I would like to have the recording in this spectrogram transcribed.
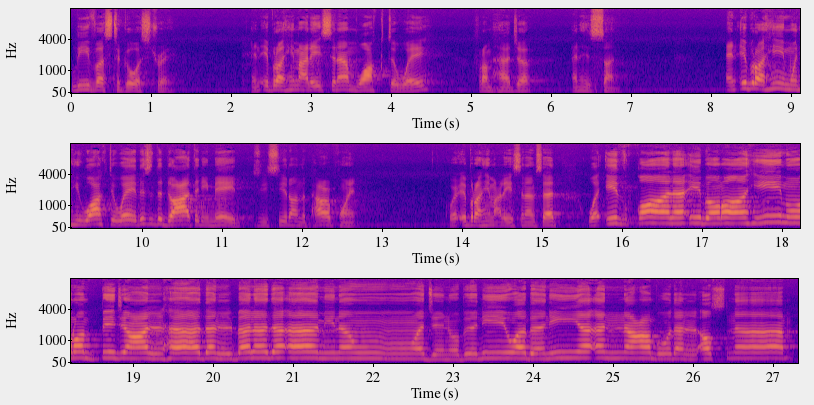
leave us to go astray. And Ibrahim alayhi salam walked away from Hajar and his son. And Ibrahim, when he walked away, this is the dua that he made. You see it on the PowerPoint, where Ibrahim alayhi said, وإذ قال إبراهيم رب اجعل هذا البلد آمنا واجنبني وبني أن نعبد الأصنام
